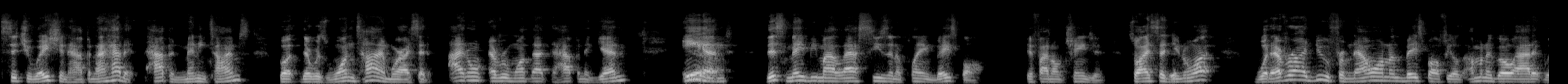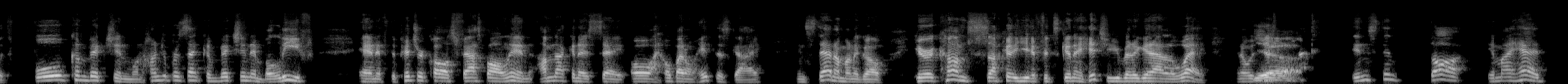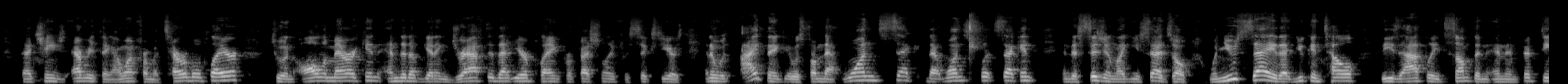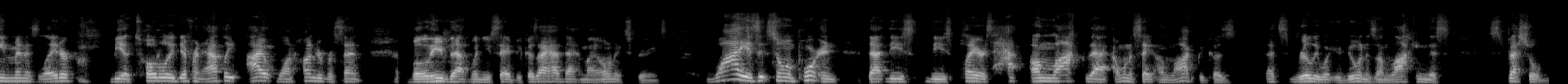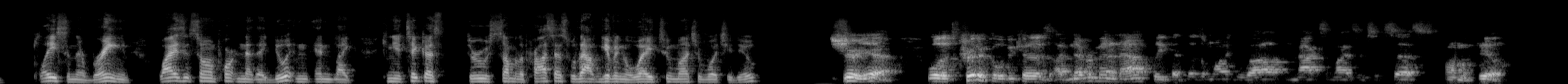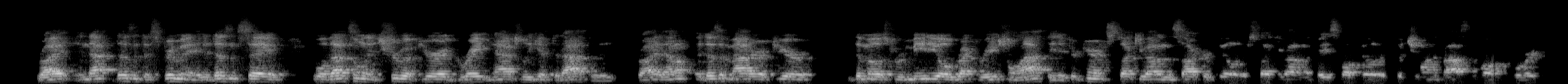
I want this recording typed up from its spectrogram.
situation happen, I had it happen many times, but there was one time where I said, I don't ever want that to happen again. Yeah. And this may be my last season of playing baseball if I don't change it. So I said, you know what? Whatever I do from now on on the baseball field, I'm going to go at it with full conviction, 100% conviction and belief. And if the pitcher calls fastball in, I'm not going to say, oh, I hope I don't hit this guy. Instead, I'm going to go, here it comes, sucker. If it's going to hit you, you better get out of the way. And it was yeah. just instant thought in my head that changed everything. I went from a terrible player to an all-American, ended up getting drafted that year, playing professionally for six years. And it was, I think it was from that one sec, that one split second and decision, like you said. So when you say that you can tell these athletes something and then 15 minutes later be a totally different athlete, I 100% believe that when you say it because I had that in my own experience. Why is it so important that these these players ha- unlock that? I want to say unlock because that's really what you're doing is unlocking this special place in their brain why is it so important that they do it? And, and like can you take us through some of the process without giving away too much of what you do? Sure yeah. Well it's critical because i've never met an athlete that doesn't want to go out and maximize their success on the field right? And that doesn't discriminate. It doesn't say well that's only true if you're a great naturally gifted athlete right? I don't it doesn't matter if you're the most remedial recreational athlete. If your parents stuck you out on the soccer field or stuck you out on the baseball field or put you on the basketball court,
